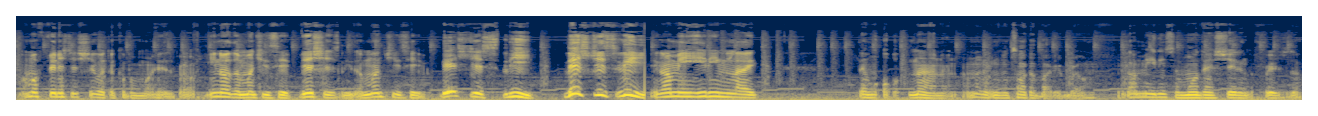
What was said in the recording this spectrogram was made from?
I'm gonna finish this shit with a couple more hits, bro. You know the munchies hit viciously. The munchies hit viciously. Viciously. You got me eating like them. Oh, nah, nah, nah, I'm not even gonna talk about it, bro. You got me eating some more that shit in the fridge, though.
